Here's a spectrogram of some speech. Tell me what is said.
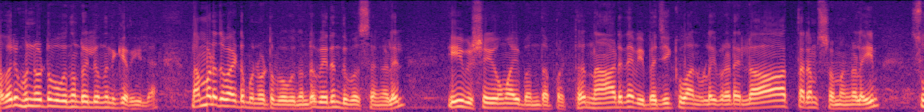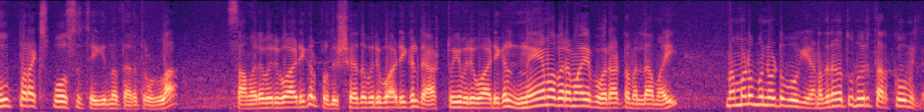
അവർ മുന്നോട്ട് പോകുന്നുണ്ടോ ഇല്ലയോ എന്ന് എനിക്കറിയില്ല. നമ്മൾ ഇതുമായിട്ട് മുന്നോട്ട് പോകുന്നുണ്ട്. വരും ദിവസങ്ങളിൽ ഈ വിഷയവുമായി ബന്ധപ്പെട്ട് നാടിനെ വിഭജിക്കുവാനുള്ള ഇവരുടെ എല്ലാത്തരം ശ്രമങ്ങളെയും സൂപ്പർ എക്സ്പോസ് ചെയ്യുന്ന തരത്തിലുള്ള സമരപരിപാടികൾ പ്രതിഷേധ പരിപാടികൾ രാഷ്ട്രീയ പരിപാടികൾ നിയമപരമായ പോരാട്ടമെല്ലാമായി നമ്മൾ മുന്നോട്ട് പോവുകയാണ്. അതിനകത്തൊന്നും ഒരു തർക്കവുമില്ല.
